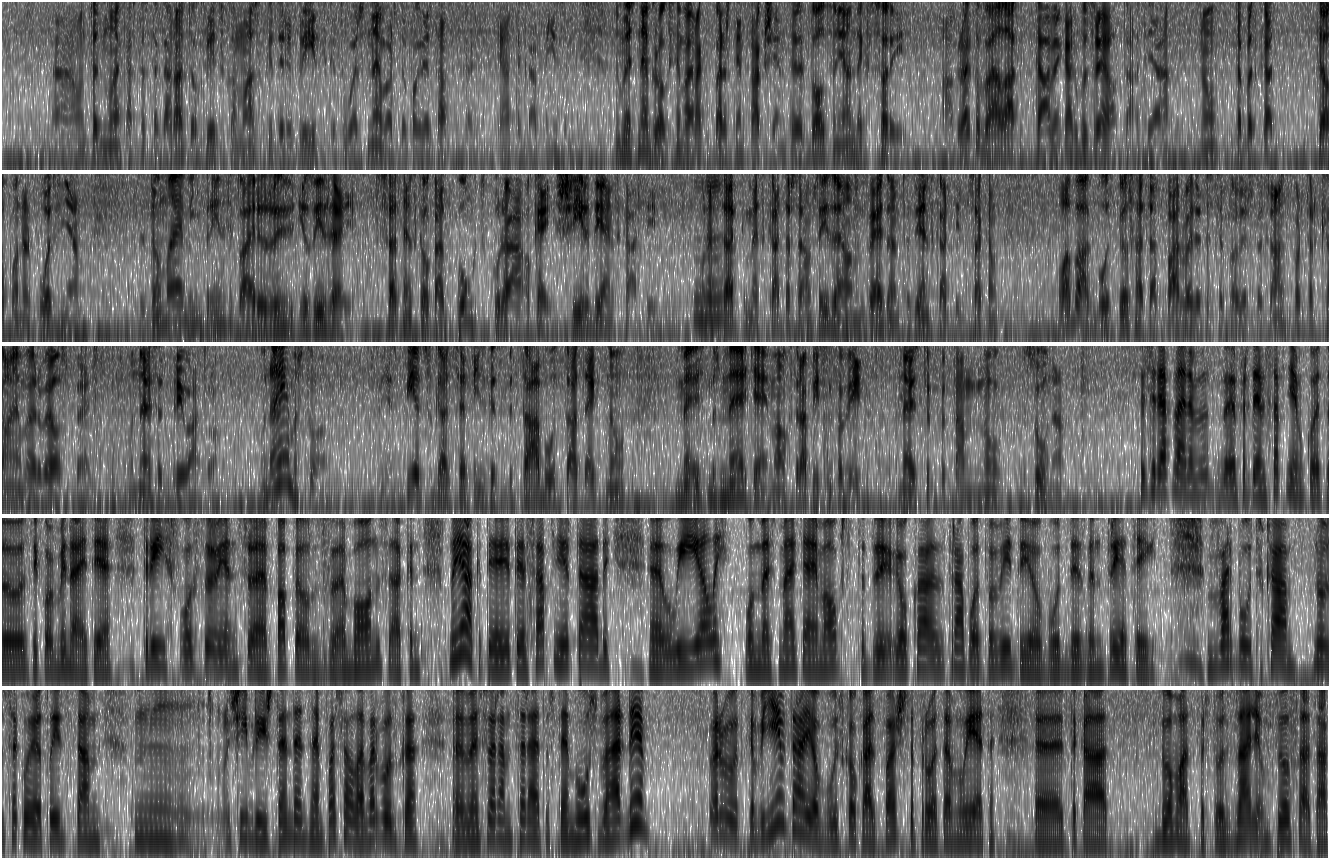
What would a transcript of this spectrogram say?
Un tad, man liekas, tas rada to kritisko masu, kad ir brīdis, kad tu vairs nevari to pagriezt atpakaļ. Jā, tā kā piņasim, nu, mēs nebrauksim vairāk ar parastiem takšiem. Tev ir Bolts un Jandeks arī. Agrāk vai vēlāk tā vienkārši būs realitāte. Jā? Nu, tāpat kā telefona ar podziņām. Es domāju, viņi principā ir uz, uz izēju. Tu sasniedz kaut kādu punktu, kurā okay, šī ir dienas kārtība. Mm -hmm. Un es mhm. ceru, ka mēs katrs savām izvēlēm veidojam to dienas kārtību. Sakam, labāk būtu pilsētā pārvietoties ar publisko transportu, ar kājām vai ar velospēdu, un nevis ar privāto. Un ejam uz to viņas 5 gadus, 7 gadus, bet tā būtu tā teikt, nu, mēs vismaz mērķējam augstu trapīsim pa vidu, nevis tur pat tām nu, sūnām. Tas ir apmēram eh, par tiem sapņiem, ko tu tikko minēji. Tie trīs plus viens eh, papildus eh, bonusā. Kad, nu jā, ka tie, tie sapņi ir tādi lieli un mēs mērķējam augstu, tad jau kā trāpot pa vidu, jau būtu diezgan priecīgi. Varbūt, kā nu, sekojot līdz tam mm, šī brīža tendencēm pasaulē, varbūt mēs varam cerēt uz tiem mūsu bērniem Varbūt viņiem tā jau būs kaut kāda pašsaprotama lieta. Kā, domāt par to zaļumu pilsētā,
